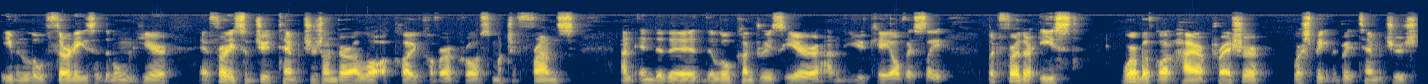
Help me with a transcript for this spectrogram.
even low 30s at the moment here. Uh, fairly subdued temperatures under a lot of cloud cover across much of France and into the, the low countries here and the UK, obviously. But further east, where we've got higher pressure, we're speaking about temperatures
